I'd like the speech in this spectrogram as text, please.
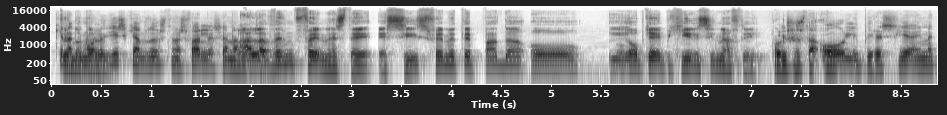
και, να τιμολογήσει και να του δώσει την ασφάλεια σε ένα λεπτό. Αλλά δεν φαίνεστε εσείς, φαίνεται πάντα ο όποια επιχείρηση είναι αυτή. Πολύ σωστά. Όλη η υπηρεσία είναι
